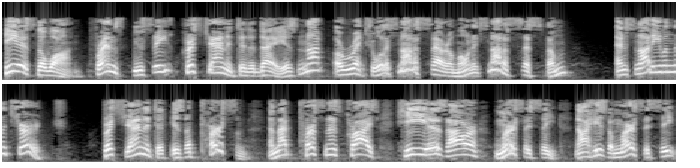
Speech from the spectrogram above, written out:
He is the one. Friends, you see, Christianity today is not a ritual, it's not a ceremony, it's not a system, and it's not even the church. Christianity is a person, and that person is Christ. He is our mercy seat. Now, He's a mercy seat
